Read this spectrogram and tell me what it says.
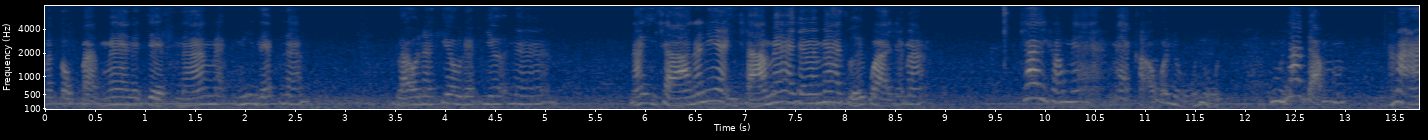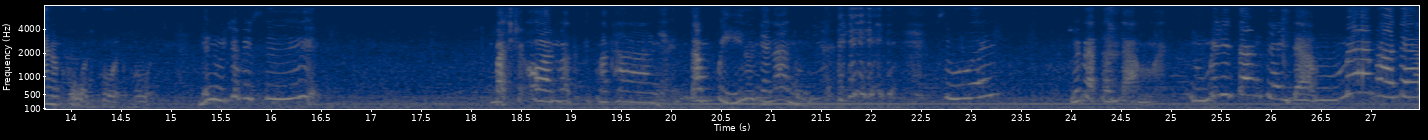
มาตบปากแม่เนี่ยเจ็บนะแม่มีเล็บนะ เรานะเขี้ยวเล็บเยอะนะ นางอิจฉานะเนี่ยอิจฉาแม่ใช่ไหมแม่สวยกว่าใช่ไหมใช่ครับแม่ แม่ขาวกว่าหนูหนูหนูหน้าดำหานะโกรธโกรธโกรธเดี๋ยวหนูจะไปซื้อ บัตรชะออนมามาทาเนี่ยดำปีเลยเนี่ยหน้าหนูเนี่ยสวยสวยแบบดำๆอะหนูไม่ได้ตั้งใจดำแม่พาดำ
